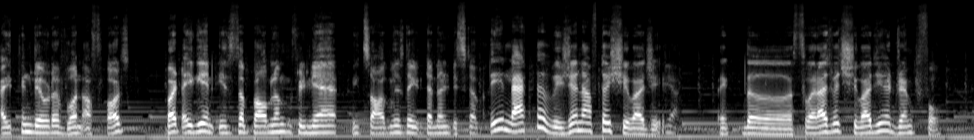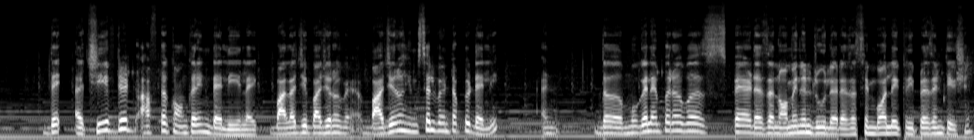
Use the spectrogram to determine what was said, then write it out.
I think they would have won of course. But again, it's the problem of India. It's always the internal disturbance. They lacked a vision after Shivaji. Yeah. Like the Swaraj which Shivaji had dreamt for. They achieved it after conquering Delhi. Like Balaji Bajirao, Bajirao himself went up to Delhi and the Mughal emperor was spared as a nominal ruler, as a symbolic representation.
